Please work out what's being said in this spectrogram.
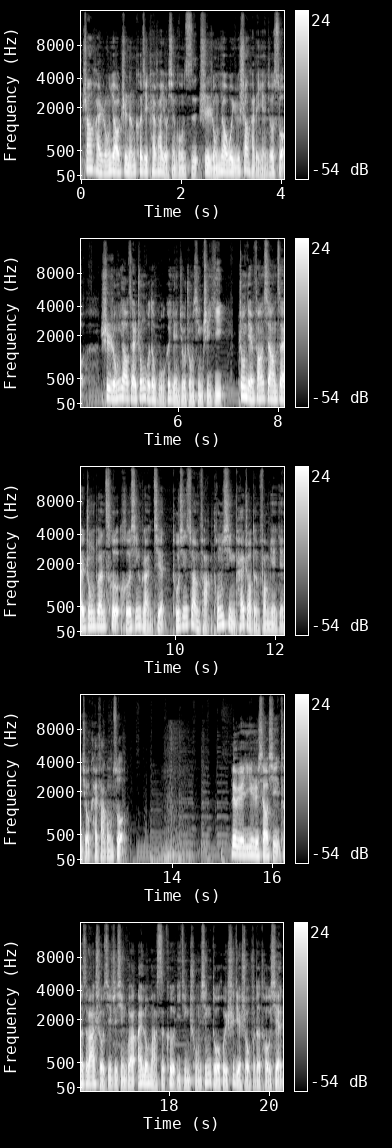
上海荣耀智能科技开发有限公司是荣耀位于上海的研究所。是荣耀在中国的五个研究中心之一，重点方向在终端侧核心软件、图形算法、通信、拍照等方面研究开发工作。六月一日消息，特斯拉首席执行官埃隆·马斯克已经重新夺回世界首富的头衔。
